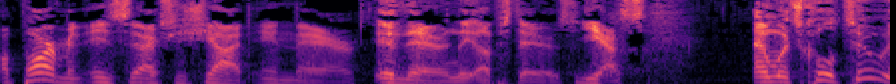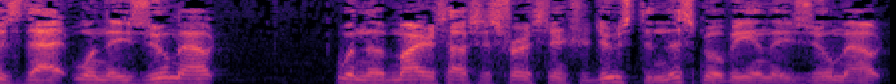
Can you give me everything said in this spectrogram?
apartment is actually shot in there. In there in the upstairs. Yes. And what's cool too is that when they zoom out, when the Myers house is first introduced in this movie, and they zoom out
